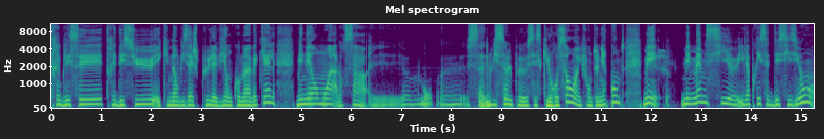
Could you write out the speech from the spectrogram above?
très blessé, très déçu et qu'il n'envisage plus la vie en commun avec elle. Mais néanmoins, alors ça, euh, bon, euh, ça, lui seul peut, c'est ce qu'il ressent. Il faut en tenir compte. Mais, mais même si euh, il a pris cette décision,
